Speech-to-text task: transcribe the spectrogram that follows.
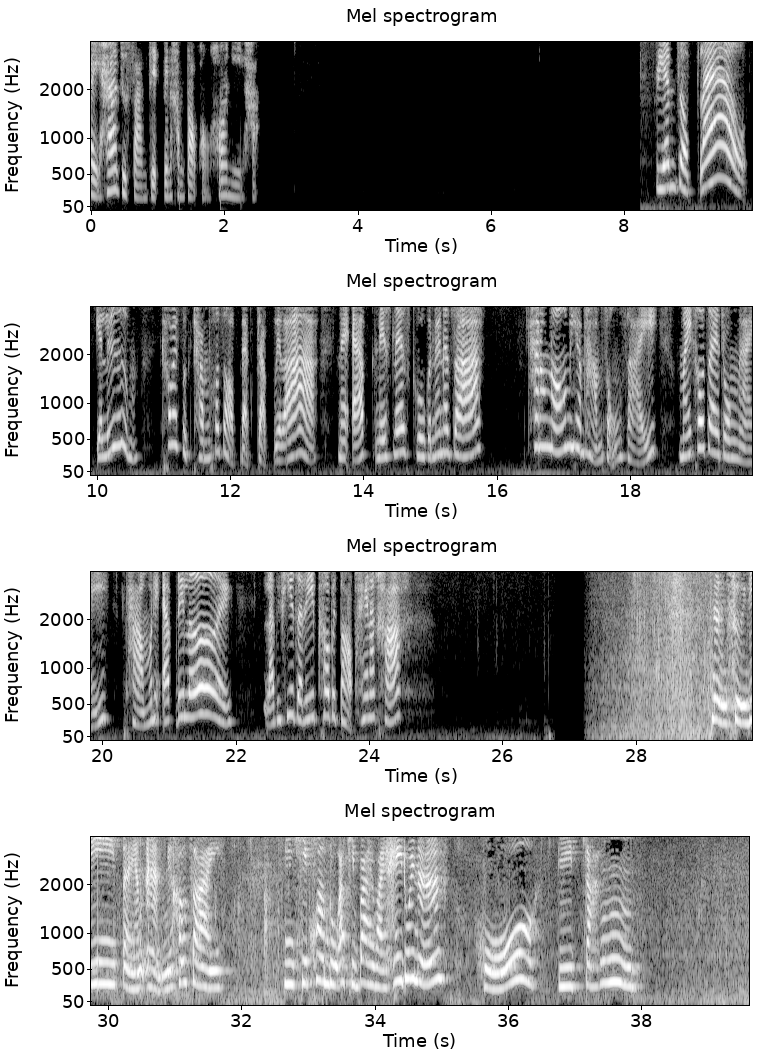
5.37 เป็นคำตอบของข้อนี้ค่ะเรียนจบแล้ว อย่าลืม เข้าไปฝึกทำข้อสอบแบบจับเวลา ในแอป Nestle School กันด้วยนะจ๊ะ ถ้าน้องๆมีคำถามสงสัย ไม่เข้าใจตรงไหน ถามว่าในแอปได้เลย แล้วพี่ๆจะรีบเข้าไปตอบให้นะคะหนังสือดีแต่ยังอ่านไม่เข้าใจ มีคลิปความรู้อธิบายไว้ให้ด้วยนะ โห ดีจัง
